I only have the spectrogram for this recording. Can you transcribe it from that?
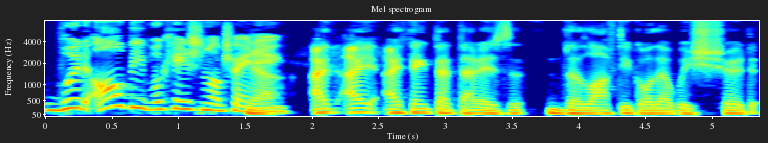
would all be vocational training. Yeah. I, I, I think that that is the lofty goal that we should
